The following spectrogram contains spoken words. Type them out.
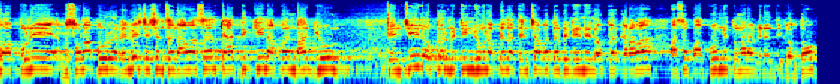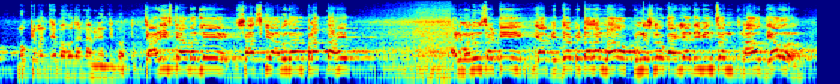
ब- पुणे सोलापूर रेल्वे स्टेशनचं नाव असेल त्यात देखील आपण भाग घेऊन त्यांचीही लवकर मिटिंग घेऊन आपल्याला त्यांच्याबद्दल निर्णय लवकर करावा असं बापू मी तुम्हाला विनंती करतो. मुख्यमंत्री महोदयांना विनंती करतो. चाळीस त्यामधले शासकीय अनुदान प्राप्त आहेत. आणि म्हणूनसाठी या विद्यापीठाला नाव पुण्यश्लोक अहिल्यादेवींचं नाव द्यावं.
